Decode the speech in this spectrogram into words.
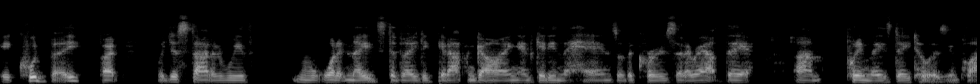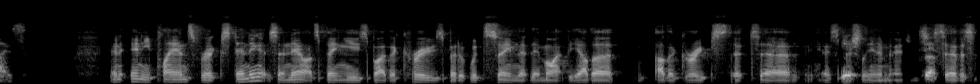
it could be, but we just started with what it needs to be to get up and going and get in the hands of the crews that are out there um, putting these detours in place. And any plans for extending it? So now it's being used by the crews, but it would seem that there might be other other groups that, uh, especially yeah. in emergency services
